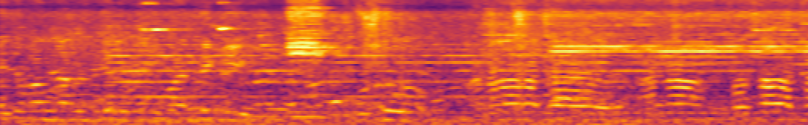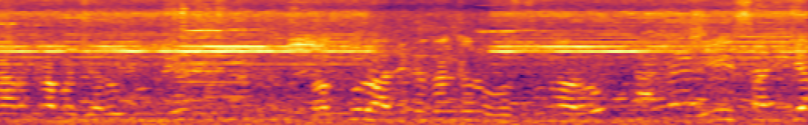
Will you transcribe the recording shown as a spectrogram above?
ఐదు వందల నుంచి మందికి ఫుడ్ అనాథ అన్న ప్రసాద కార్యక్రమం జరుగుతుంది. భక్తులు అధిక సంఖ్యలో వస్తున్నారు. ఈ సంఖ్య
